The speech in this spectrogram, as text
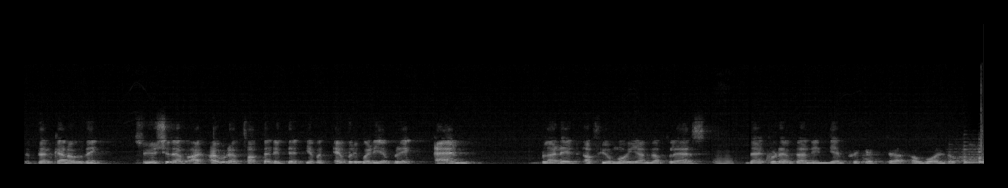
that kind of thing. So you should have. I, I would have thought that if they'd given everybody a break and blooded a few more younger players, that could have done Indian cricket uh, a world of good.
